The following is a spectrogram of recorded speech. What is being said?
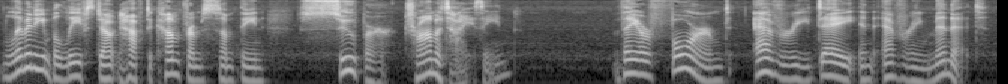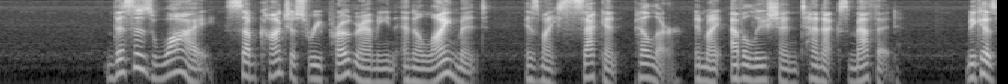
Limiting beliefs don't have to come from something super traumatizing. They are formed every day in every minute. This is why subconscious reprogramming and alignment is my second pillar in my evolution 10x method. Because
